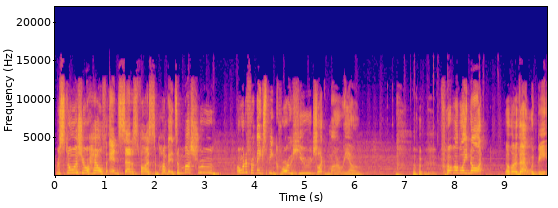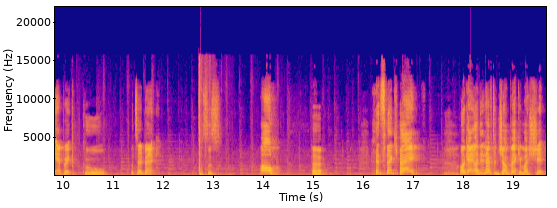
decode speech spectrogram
Restores your health and satisfies some hunger. It's a mushroom. I wonder if it makes me grow huge like Mario. Probably not. Although that would be epic. Cool. Let's head back. What's this? Oh! it's okay. Okay, I didn't have to jump back in my ship.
